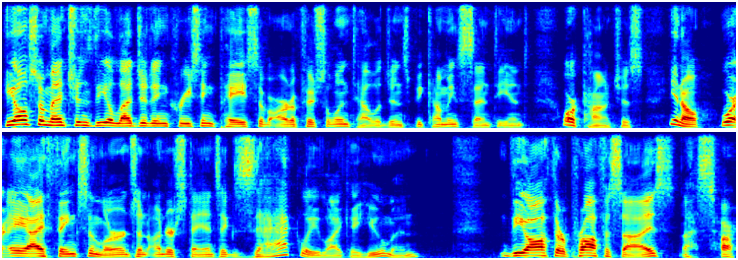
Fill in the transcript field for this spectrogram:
He also mentions the alleged increasing pace of artificial intelligence becoming sentient or conscious, you know, where AI thinks and learns and understands exactly like a human. The author prophesies, uh, sorry,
